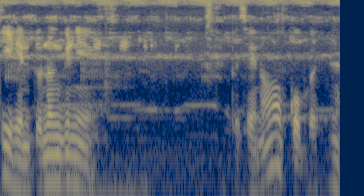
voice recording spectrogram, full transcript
ที่เห็นตัวนึงอยู่นี่ไปใส่นอกกบแบบนี้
